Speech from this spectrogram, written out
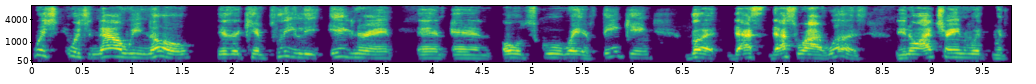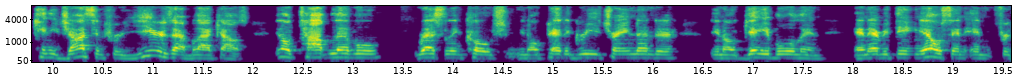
which which now we know is a completely ignorant and and old school way of thinking but that's that's where i was. You know i trained with with kenny johnson for years at black house you know top level wrestling coach you know pedigree trained under you know gable and and everything else. And and for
